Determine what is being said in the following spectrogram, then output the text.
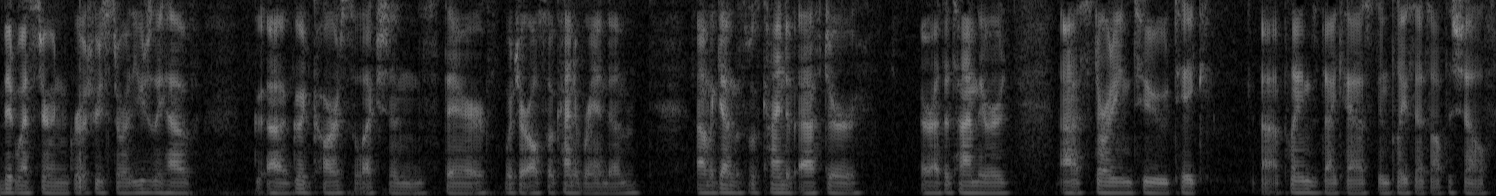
Midwestern grocery store. They usually have uh, good car selections there, which are also kind of random. Um, again, this was kind of after, or at the time they were uh, starting to take uh, planes diecast and playsets off the shelf.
